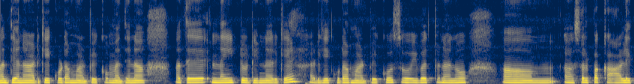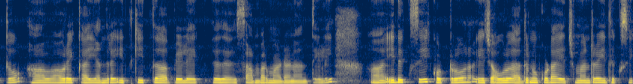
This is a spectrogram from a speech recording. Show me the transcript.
ಮಧ್ಯಾಹ್ನ ಅಡುಗೆ ಕೂಡ ಮಾಡಬೇಕು. ಮಧ್ಯಾಹ್ನ ಮತ್ತು ನೈಟು ಡಿನ್ನರ್ಗೆ ಅಡುಗೆ ಕೂಡ ಮಾಡಬೇಕು. ಸೊ ಇವತ್ತು ನಾನು ಸ್ವಲ್ಪ ಕಾಳಿತ್ತು. ಅವರೆಕಾಯಿ ಅಂದರೆ ಇದ್ಕಿತ್ತ ಬೇಳೆ ಸಾಂಬಾರು ಮಾಡೋಣ ಅಂಥೇಳಿ ಇದಕ್ಸಿ ಕೊಟ್ಟರು ಯಜ್, ಅವರು ಅದನ್ನು ಕೂಡ ಯಜಮಾನ್ರೆ ಸಿ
